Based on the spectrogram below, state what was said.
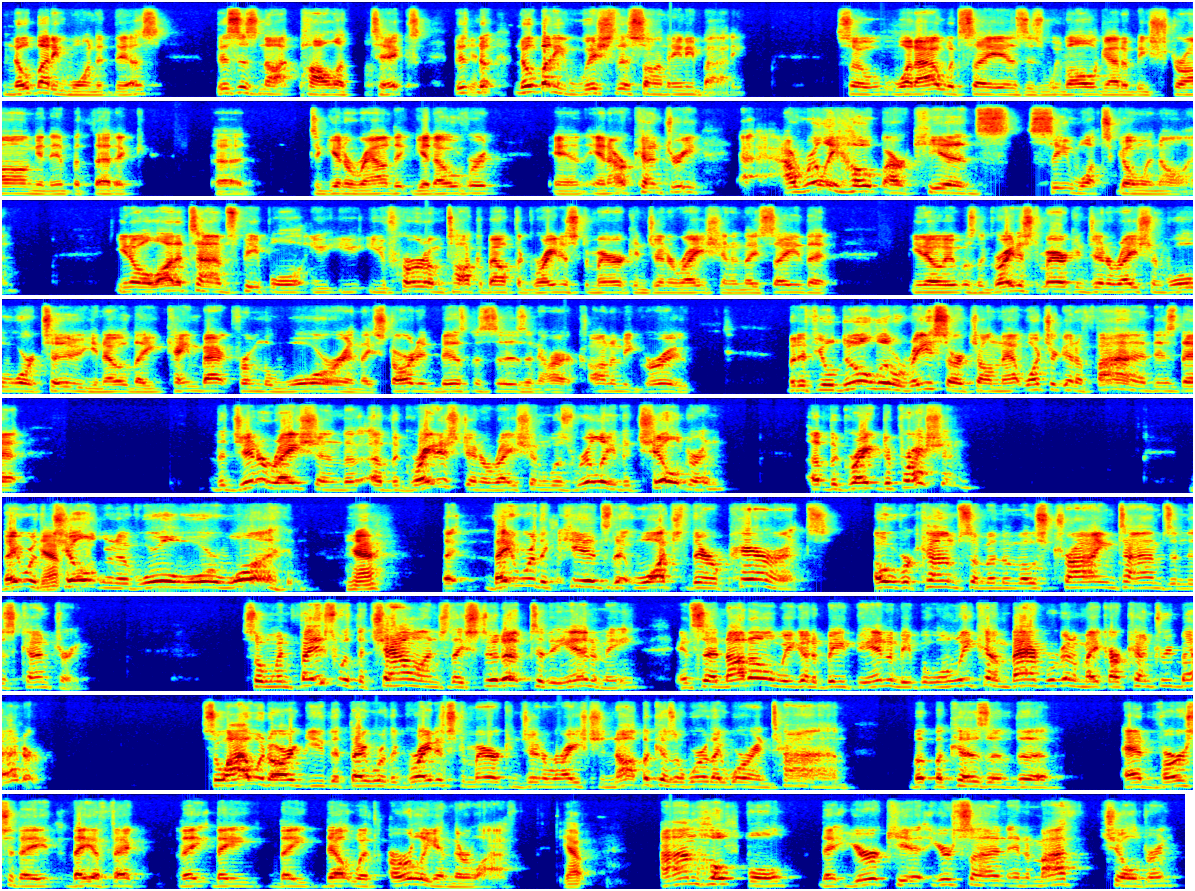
Nobody wanted this. This is not politics. This, yeah. no, nobody wished this on anybody. So what I would say is, is we've all got to be strong and empathetic uh, to get around it, get over it. And in our country, I really hope our kids see what's going on. You know, a lot of times people, you, you, you've heard them talk about the greatest American generation, and they say that you know, it was the greatest American generation, World War II. You know, they came back from the war and they started businesses and our economy grew. But if you'll do a little research on that, what you're going to find is that the generation of the greatest generation was really the children of the Great Depression. They were the yep. children of World War One. Yeah. They were the kids that watched their parents overcome some of the most trying times in this country. So when faced with the challenge, they stood up to the enemy and said, not only are we going to beat the enemy, but when we come back, we're going to make our country better. So I would argue that they were the greatest American generation, not because of where they were in time, but because of the adversity they affect they they they dealt with early in their life. Yep. I'm hopeful that your kid, your son, and my children,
